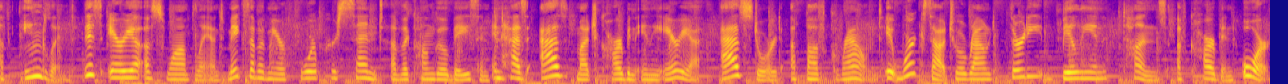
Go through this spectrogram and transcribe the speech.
of England. This area of swampland makes up a mere 4% of the Congo Basin and has as much carbon in the area as stored above ground. It works out to around 30 billion tons of carbon, or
